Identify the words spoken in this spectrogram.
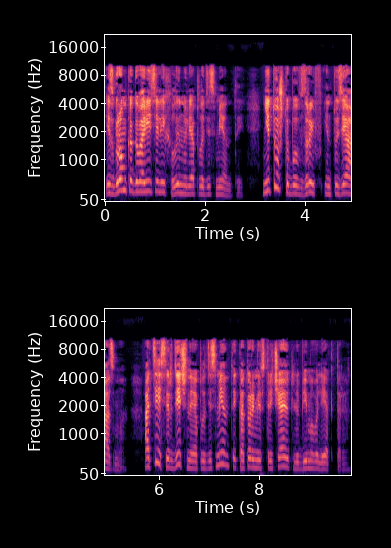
Из громкоговорителей хлынули аплодисменты. Не то чтобы взрыв энтузиазма, а те сердечные аплодисменты, которыми встречают любимого лектора.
